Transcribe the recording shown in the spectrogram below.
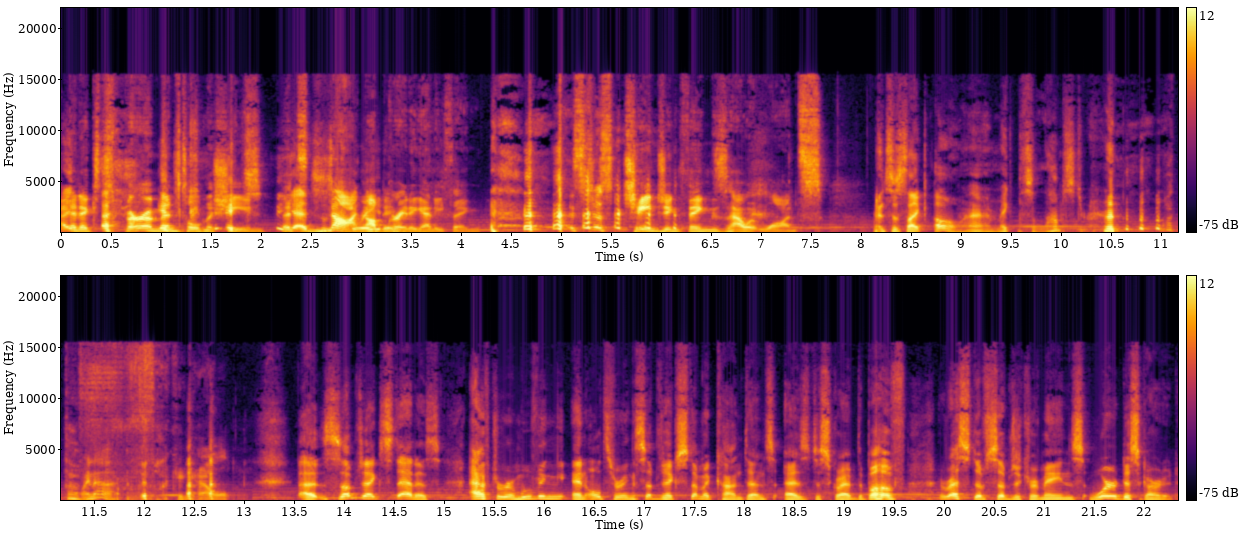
I- an experimental it's- machine. it's- It's, yeah, it's not grading. upgrading anything. it's just changing things how it wants. It's just like, oh, make this a lobster. What the Why not? fucking hell? Uh, subject status. After removing and altering subject's stomach contents as described above, the rest of subject remains were discarded.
